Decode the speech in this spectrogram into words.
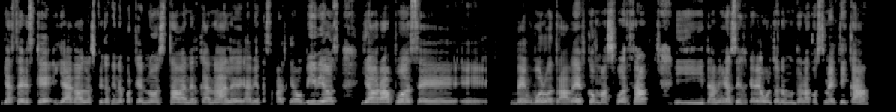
Ya sabéis que ya he dado la explicación de por qué no estaba en el canal, habían desaparecido vídeos y ahora pues ven, vuelvo otra vez con más fuerza y también os dije que había vuelto en el mundo de la cosmética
